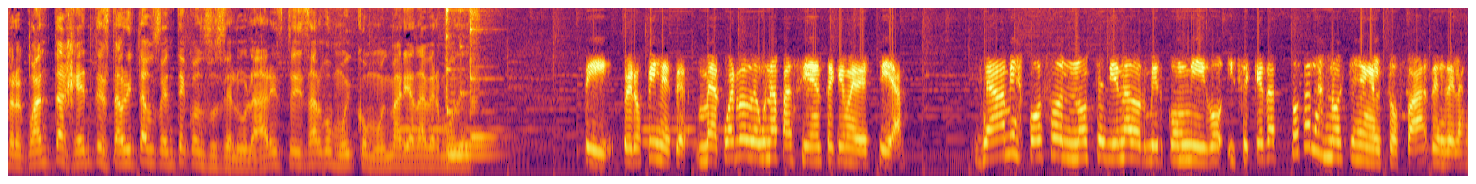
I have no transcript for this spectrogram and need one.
pero ¿cuánta gente está ahorita ausente con su celular? Esto es algo muy común, Mariana Bermúdez. Sí, pero fíjese, me acuerdo de una paciente que me decía, ya mi esposo no se viene a dormir conmigo y se queda todas las noches en el sofá, desde las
